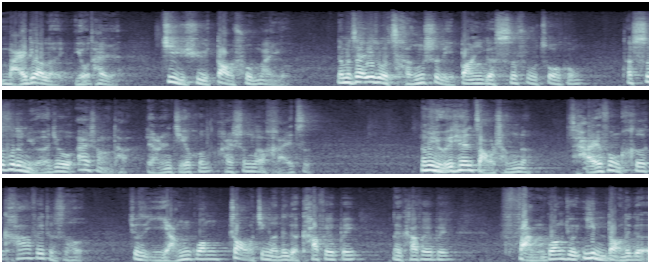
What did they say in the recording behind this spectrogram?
埋掉了犹太人，继续到处漫游。那么，在一座城市里帮一个师傅做工，他师傅的女儿就爱上了他，两人结婚，还生了孩子。那么有一天早晨呢，裁缝喝咖啡的时候，就是阳光照进了那个咖啡杯，那个咖啡杯反光就映到那个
